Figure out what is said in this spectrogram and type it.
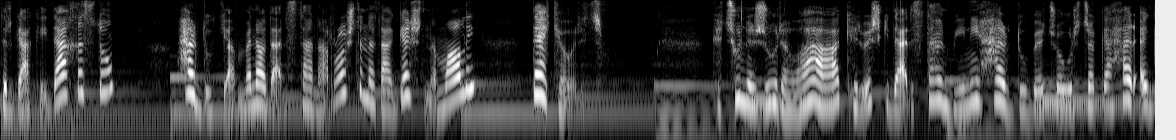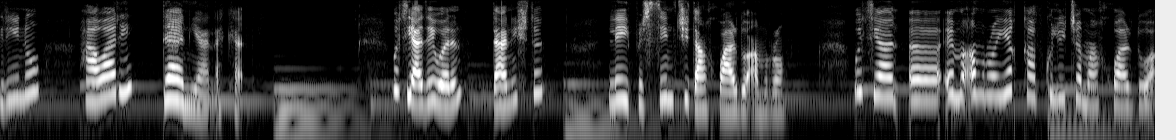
درگاکەی داخست و هەردووکیان بەناو دارستانە ڕۆشتنە تا گەشتنە ماڵی دایکەورچ. کە چوونە ژوورەوە کروێشکی دارستان بینی هەردوو بێ چۆورچەکە هەر ئەگرین و هاواری دانیان ئەکەن. وتیادەی وەرن دانیشتن لی پرسین چیتان خواردو ئەمڕۆ وتیان ئێمە ئەمڕۆ یەک قاپ کولی چەمان خواردووە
